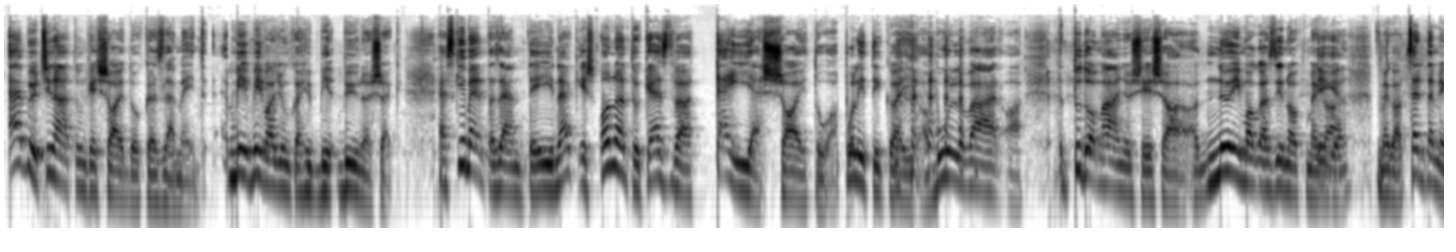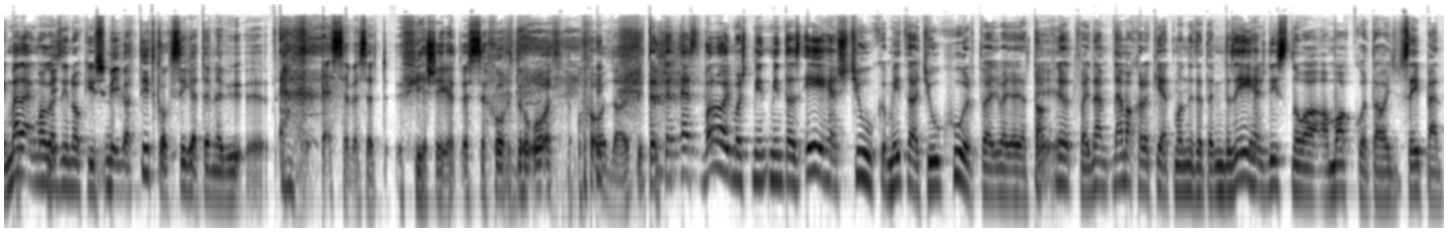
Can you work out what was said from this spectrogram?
ebből csináltunk egy sajtóközleményt. Mi, mi vagyunk a bűnösek. Ez kiment az MTI-nek, és onnantól kezdve a teljes sajtó, a politikai, a bulvár, a tudományos és a, a női magazinok, meg Igen. a, meg a szerintem még meleg magazinok is. Még a Titkok Szigete nevű eszeveszett hülyeséget összehordó oldalt. tehát, tehát ezt valahogy most, mint, mint az éhes tyúk, mit a tyúk hurt, vagy, vagy a taknyot, vagy nem, nem akarok ilyet mondani, tehát mint az éhes disznó a, a makkot, ahogy szépen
